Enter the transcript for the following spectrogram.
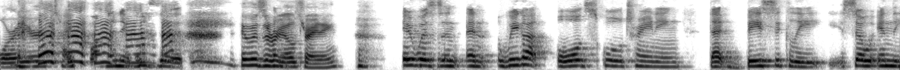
warrior type one. It was a, it was a real training. It was an, and we got old school training that basically so in the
